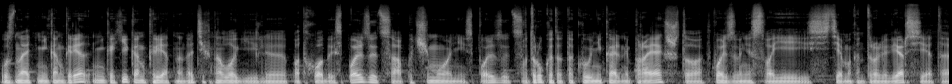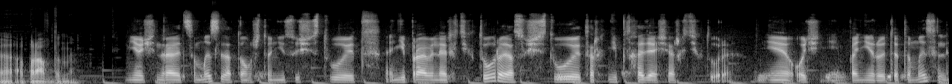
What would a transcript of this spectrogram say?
узнать не, конкрет, не какие конкретно да, технологии или подходы используются, а почему они используются. Вдруг это такой уникальный проект, что использование своей системы контроля версии это оправдано. Мне очень нравится мысль о том, что не существует неправильной архитектуры, а существует неподходящая архитектура. Мне очень импонирует эта мысль.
